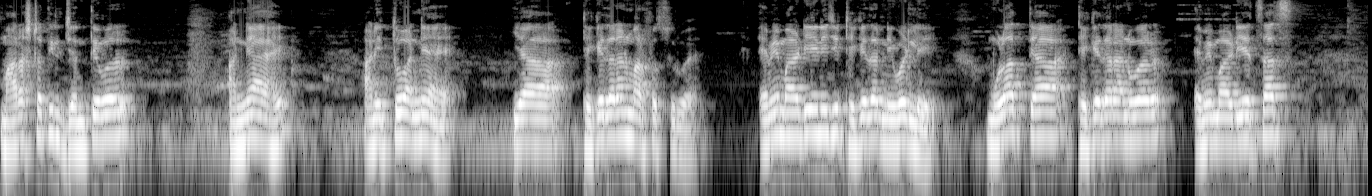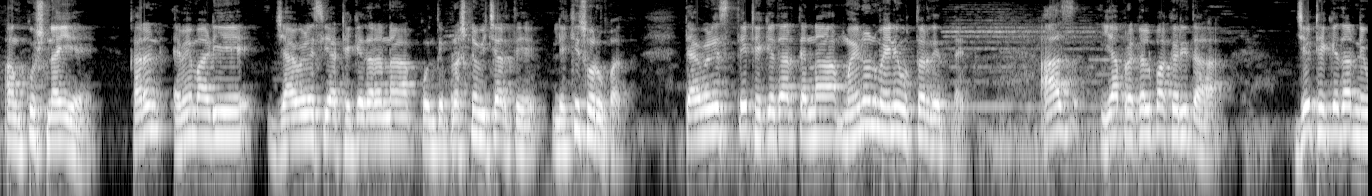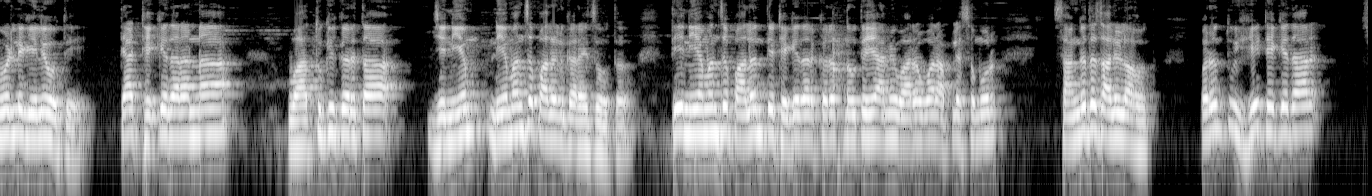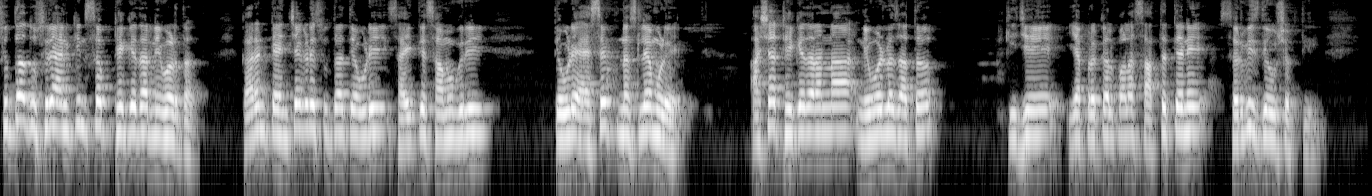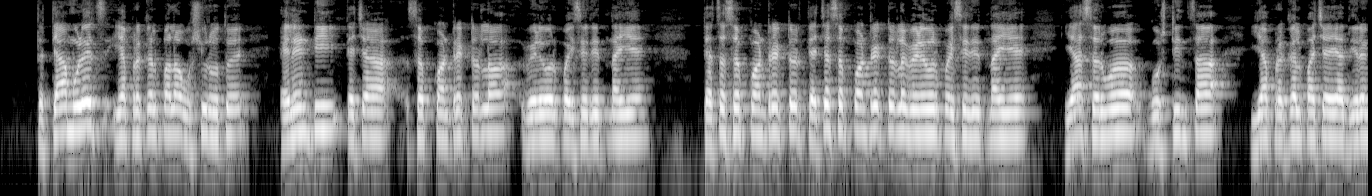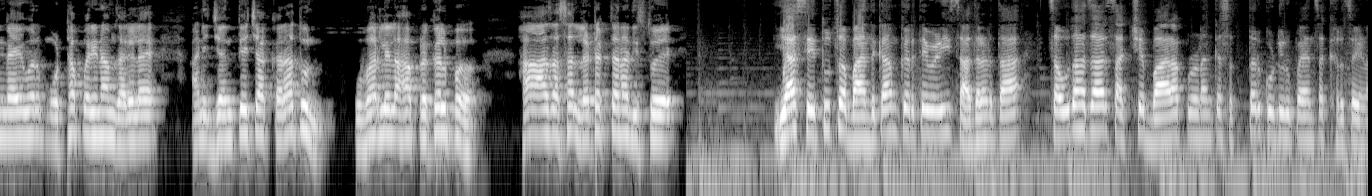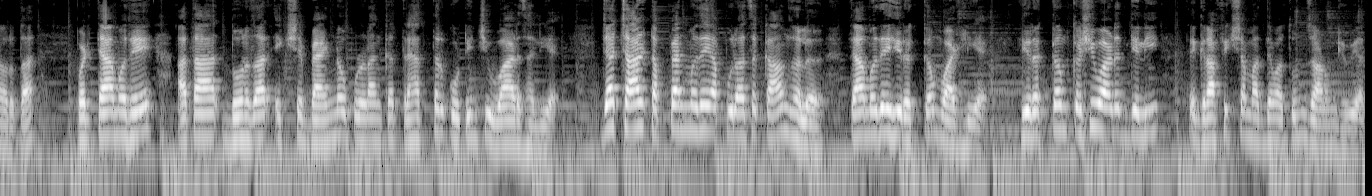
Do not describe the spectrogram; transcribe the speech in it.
महाराष्ट्रातील जनतेवर अन्याय आहे आणि तो अन्याय या ठेकेदारांमार्फत सुरू आहे. एम एम आर डी एने जे ठेकेदार निवडले मुळात त्या ठेकेदारांवर एम एम आर डी एचाच अंकुश नाही आहे कारण M M R D A ज्यावेळेस या ठेकेदारांना कोणते प्रश्न विचारते लेखी स्वरूपात त्यावेळेस ते ठेकेदार त्यांना महिनोन महिने उत्तर देत नाहीत. आज या प्रकल्पाकरिता जे ठेकेदार निवडले गेले होते त्या ठेकेदारांना वाहतुकीकरता जे नियम नियमांचं पालन करायचं होतं ते नियमांचं पालन ते ठेकेदार करत नव्हते हे आम्ही वारंवार आपल्यासमोर सांगतच आलेलो आहोत. परंतु हे ठेकेदारसुद्धा दुसरे आणखीन सब ठेकेदार निवडतात. कारण त्यांच्याकडे सुद्धा तेवढी साहित्य सामुग्री तेवढे ॲसेट नसल्यामुळे अशा ठेकेदारांना निवडलं जातं. की जे या प्रकल्पाला सातत्याने सर्व्हिस देऊ शकतील. तर त्यामुळेच या प्रकल्पाला उशीर होतो आहे एल एन टी त्याच्या सब कॉन्ट्रॅक्टरला वेळेवर पैसे देत नाही आहे त्याचा सब कॉन्ट्रॅक्टर त्याच्या सब कॉन्ट्रॅक्टरला वेळेवर पैसे देत नाही आहे या सर्व गोष्टींचा या प्रकल्पाच्या या दिरंगाईवर मोठा परिणाम झालेला आहे आणि जनतेच्या करातून उभारलेला हा प्रकल्प हा आज असा लटकताना दिसतोय. या सेतूचं बांधकाम करतेवेळी साधारणतः चौदा हजार सातशे बारा पूर्णांक सत्तर कोटी रुपयांचा खर्च येणार होता. पण त्यामध्ये आता दोन हजार एकशे ब्याण्णव पूर्णांक त्र्याहत्तर कोटींची वाढ झाली आहे. ज्या चार टप्प्यांमध्ये या पुलाचं काम झालं त्यामध्ये ही रक्कम वाढली आहे. ही रक्कम कशी वाढत गेली ते ग्राफिक्सच्या माध्यमातून जाणून घेऊयात.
